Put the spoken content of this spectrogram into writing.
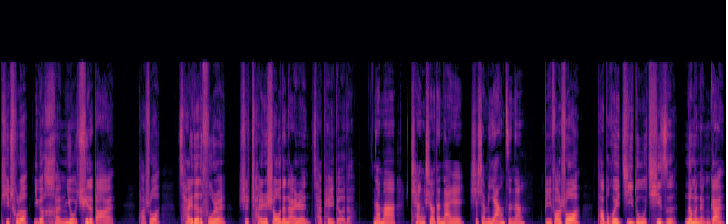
提出了一个很有趣的答案。他说：“才德的妇人是成熟的男人才配得的。”那么，成熟的男人是什么样子呢？比方说，他不会嫉妒妻子那么能干。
